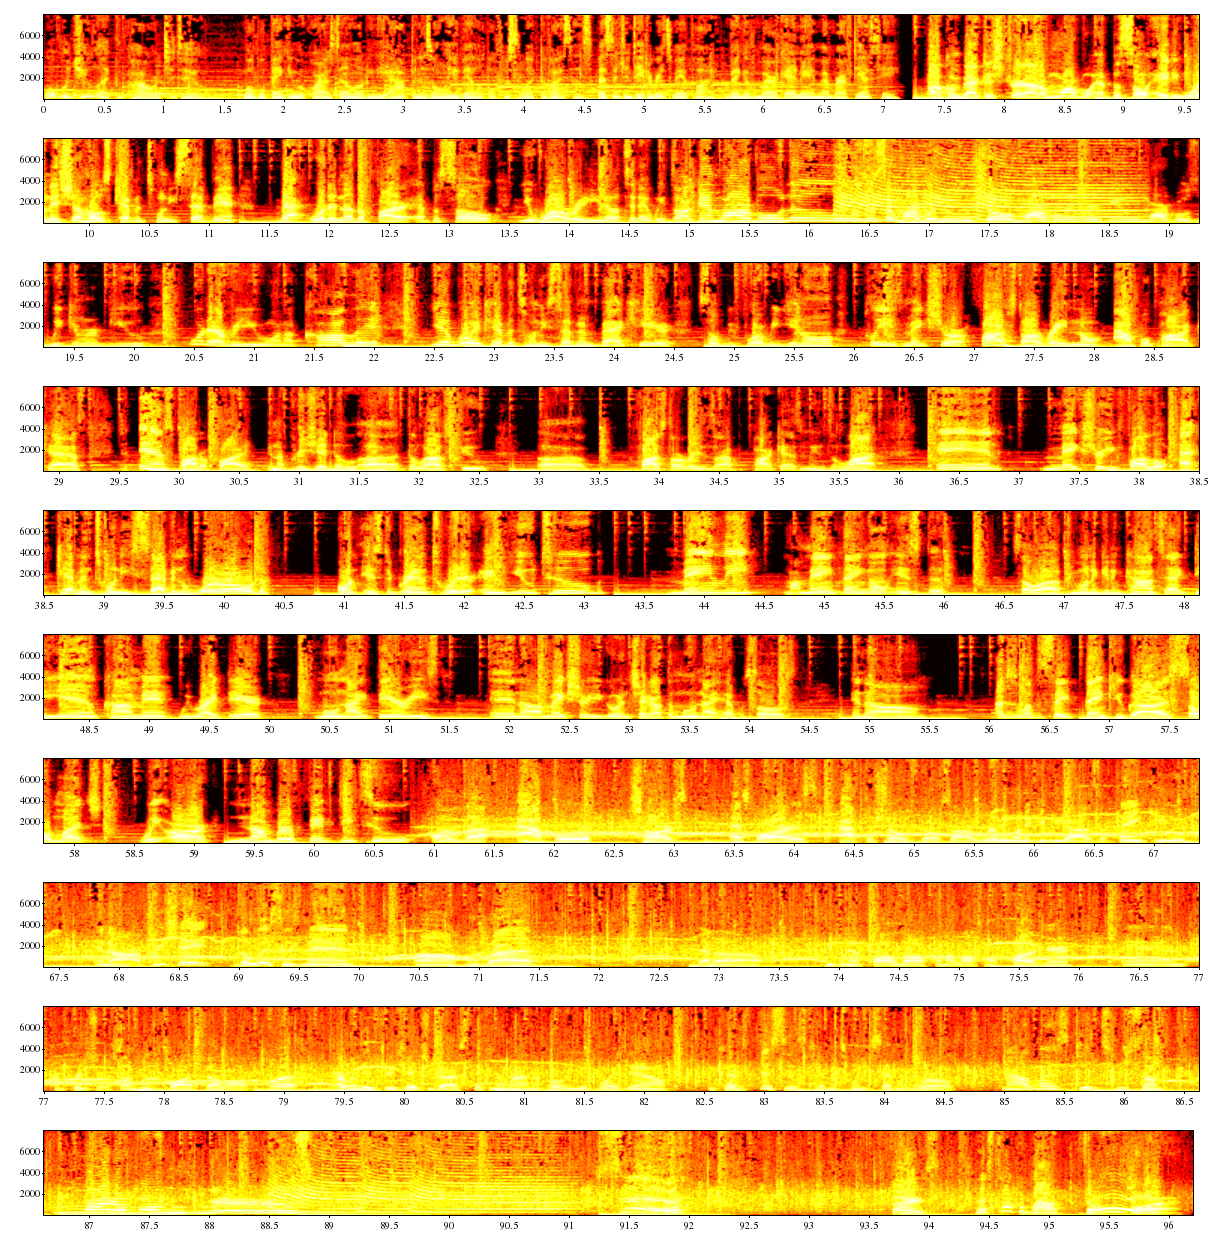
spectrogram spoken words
What would you like the power to do? Mobile banking requires downloading the app and is only available for select devices. Message and data rates may apply. Bank of America and a member FDIC. Welcome back to Straight Out of Marvel episode 81. It's your host, Kevin27, back with another fire episode. You already know today we talking Marvel news. It's a Marvel news show, Marvel in review, Marvel's week in review, whatever you want to call it. Your boy Kevin27 back here. So before we get on, please make sure five star rating on Apple Podcasts and Spotify. And appreciate the uh, the last few uh, five star ratings on Apple Podcasts means a lot. And make sure you follow at Kevin27 World on Instagram, Twitter, and YouTube. Mainly my main thing on Insta. So uh, if you want to get in contact, DM, comment, we right there. Moon Knight theories, and uh, make sure you go and check out the Moon Knight episodes. And um, I just want to say thank you guys so much. We are number 52 on the Apple charts as far as after shows go. So I really want to give you guys a thank you. And uh, I appreciate the listens, man. Uh, I'm glad that uh, people didn't fall off when I lost my partner. And I'm pretty sure some people fall, fell off. But I really appreciate you guys sticking around and holding your boy down because this is Kevin 27 World. Now let's get to some Marvel news. So, first, let's talk about Thor.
